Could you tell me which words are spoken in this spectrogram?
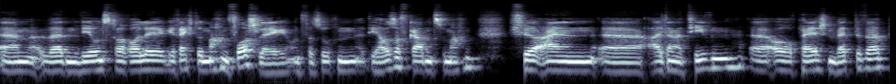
ähm, werden wir unserer Rolle gerecht und machen Vorschläge und versuchen, die Hausaufgaben zu machen für einen äh, alternativen äh, europäischen Wettbewerb,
